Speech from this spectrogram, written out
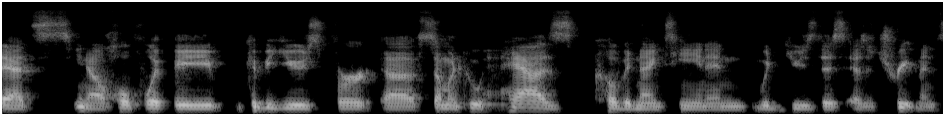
that's you know hopefully could be used for uh, someone who has COVID nineteen and would use this as a treatment.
